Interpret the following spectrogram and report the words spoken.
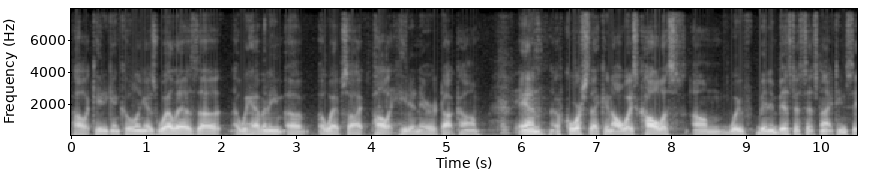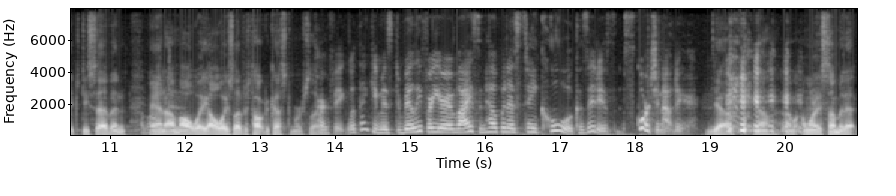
Pollock Heating and Cooling, as well as uh, we have an e- uh, a website, pollockheatandair.com. Perfect. And of course, they can always call us. Um, we've been in business since 1967, and I'm always always love to talk to customers. So. Perfect. Well, thank you, Mr. Billy, for your advice and helping us stay cool because it is scorching out there. Yeah, no, I, I wanted some of that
